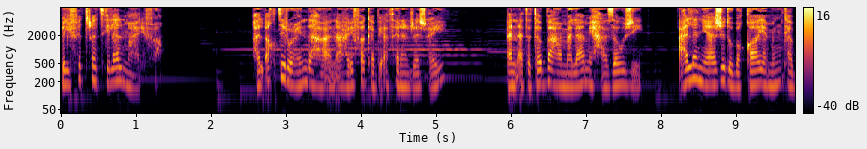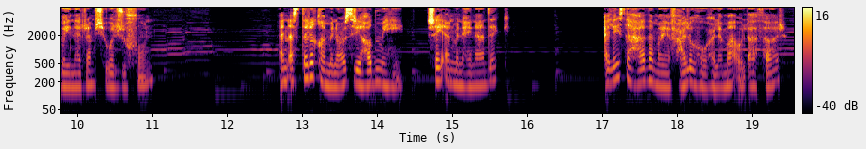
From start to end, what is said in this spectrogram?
بالفطرة لا المعرفة؟ هل أقدر عندها أن أعرفك بأثر رجعي؟ أن أتتبع ملامح زوجي علني أجد بقايا منك بين الرمش والجفون؟ أن أسترق من عسر هضمه شيئا من عنادك؟ أليس هذا ما يفعله علماء الآثار؟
